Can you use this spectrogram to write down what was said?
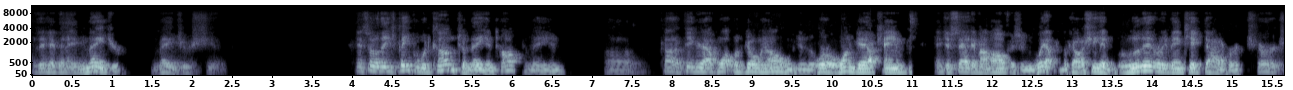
There had been a major, major shift. And so these people would come to me and talk to me and uh, try to figure out what was going on in the world. One gal came and just sat in my office and wept because she had literally been kicked out of her church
